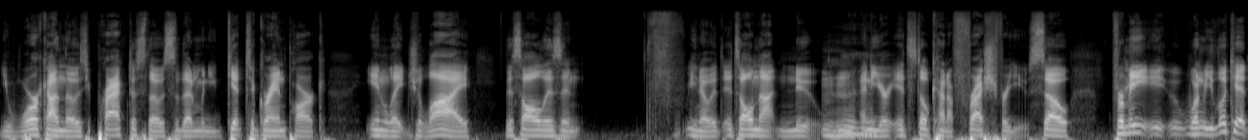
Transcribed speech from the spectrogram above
you work on those, you practice those, so then when you get to Grand Park in late July, this all isn't, f- you know, it, it's all not new, Mhm. and you're it's still kind of fresh for you. So for me, when we look at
